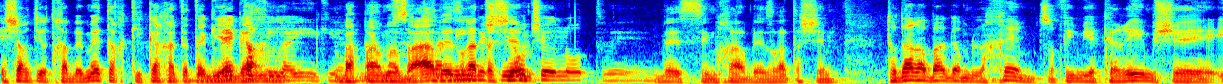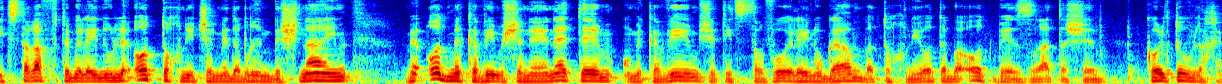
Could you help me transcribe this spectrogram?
השארתי אותך במתח, כי ככה אתה תגיע גם עילאי, בפעם הבאה, בעזרת השם. שאלות. ו... בשמחה, בעזרת השם. תודה רבה גם לכם, צופים יקרים, שהצטרפתם אלינו לעוד תוכנית של מדברים בשניים. מאוד מקווים שנהניתם, ומקווים שתצטרפו אלינו גם בתוכניות הבאות, בעזרת השם. כל טוב לכם.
